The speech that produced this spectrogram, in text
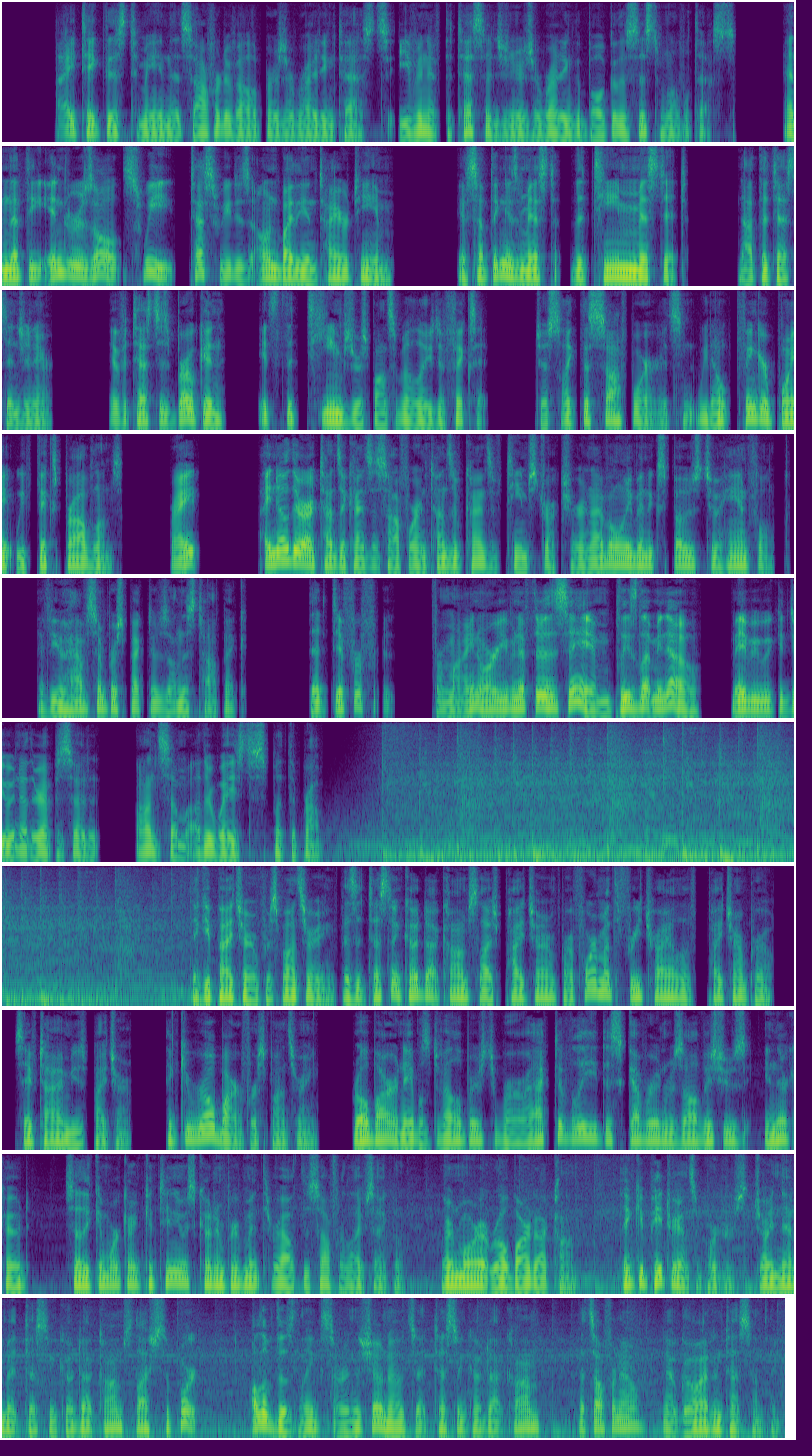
I take this to mean that software developers are writing tests, even if the test engineers are writing the bulk of the system level tests, and that the end result suite, test suite, is owned by the entire team. If something is missed, the team missed it not the test engineer. If a test is broken, it's the team's responsibility to fix it. Just like the software, it's we don't finger point, we fix problems, right? I know there are tons of kinds of software and tons of kinds of team structure, and I've only been exposed to a handful. If you have some perspectives on this topic that differ from mine, or even if they're the same, please let me know. Maybe we could do another episode on some other ways to split the problem. Thank you, PyCharm, for sponsoring. Visit testandcode.com slash PyCharm for a four-month free trial of PyCharm Pro. Save time, use PyCharm. Thank you, Rollbar, for sponsoring. Rollbar enables developers to proactively discover and resolve issues in their code so they can work on continuous code improvement throughout the software lifecycle. Learn more at rollbar.com. Thank you, Patreon supporters. Join them at testandcode.com slash support. All of those links are in the show notes at testandcode.com. That's all for now. Now go out and test something.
